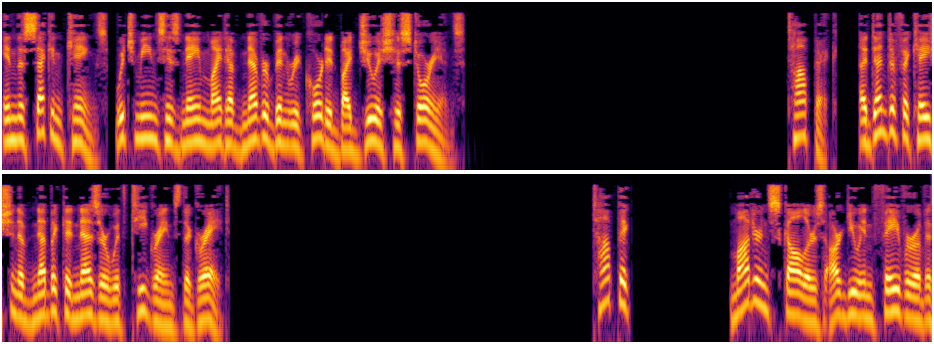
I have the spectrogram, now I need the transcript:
in the Second Kings, which means his name might have never been recorded by Jewish historians. Identification of Nebuchadnezzar with Tigranes the Great Modern scholars argue in favor of a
